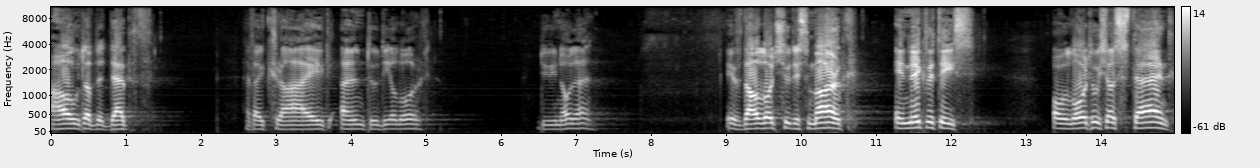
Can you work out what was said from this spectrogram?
Out of the depth have I cried unto thee, Lord. Do you know that? If thou, Lord, shouldest mark iniquities, O Lord, who shall stand?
